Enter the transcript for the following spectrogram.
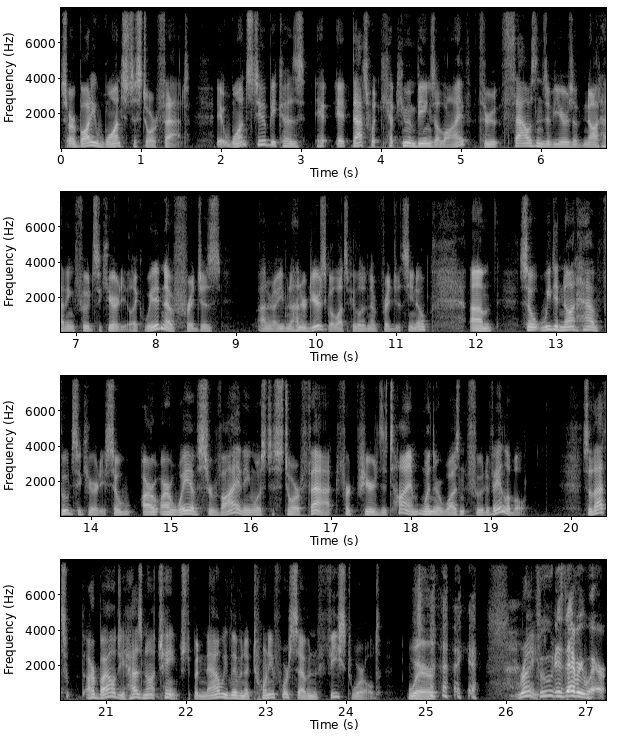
So our body wants to store fat. It wants to because it, it, that's what kept human beings alive through thousands of years of not having food security. Like we didn't have fridges, I don't know, even 100 years ago, lots of people didn't have fridges, you know? Um, so we did not have food security. So our, our way of surviving was to store fat for periods of time when there wasn't food available. So that's our biology has not changed, but now we live in a 24/7 feast world where yeah. right food is everywhere.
